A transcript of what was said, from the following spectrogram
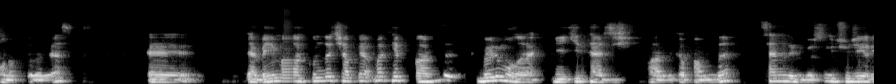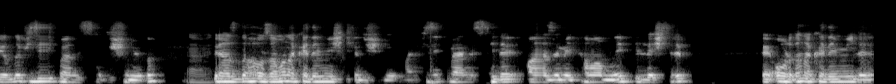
o noktada biraz. Ee, ya benim aklımda çap yapmak hep vardı. Bölüm olarak bir iki tercih vardı kafamda. Sen de biliyorsun 3. yarı yılda fizik mühendisliğini düşünüyordum. Evet. Biraz daha o zaman akademi işte düşünüyordum. Hani fizik mühendisliğiyle malzemeyi tamamlayıp birleştirip e, oradan akademiyle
